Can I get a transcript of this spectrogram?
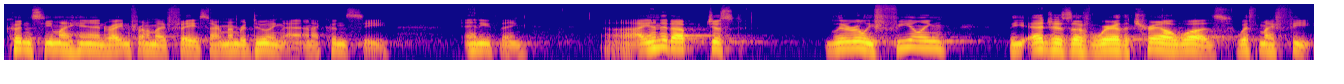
couldn't see my hand right in front of my face. I remember doing that, and I couldn't see anything. Uh, I ended up just literally feeling the edges of where the trail was with my feet.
